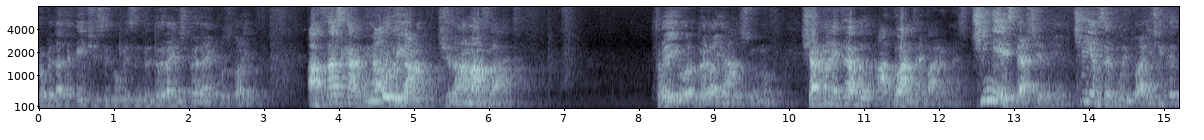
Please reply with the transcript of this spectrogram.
proprietatea că X și S cupli sunt între 2 la N și 2 la N plus 2. Aflați cardinalul lui A și l-am aflat. 3 ori 2 la N Da. plus 1. Și acum ne întreabă a doua întrebare urmează. Cine este acel N? Ce N să pui tu aici încât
